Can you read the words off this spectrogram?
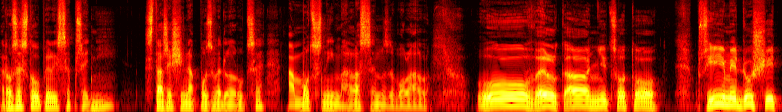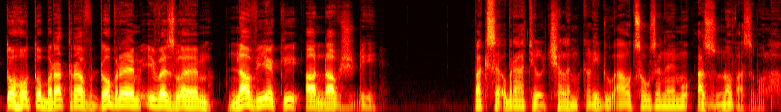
Rozestoupili se před ní, stařešina pozvedl ruce a mocným hlasem zvolal. O, velká nicoto, přijmi duši tohoto bratra v dobrém i ve zlém, na věky a navždy. Pak se obrátil čelem k lidu a odsouzenému a znova zvolal.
